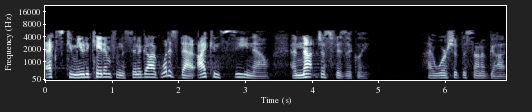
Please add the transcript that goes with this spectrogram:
Excommunicate him from the synagogue? What is that? I can see now and not just physically. I worship the Son of God.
